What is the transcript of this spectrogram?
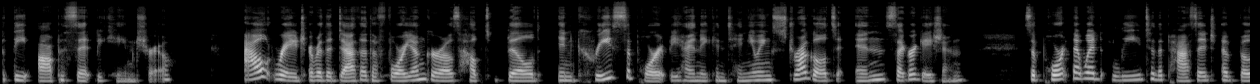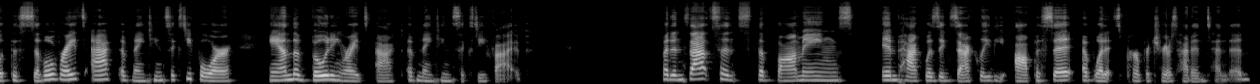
but the opposite became true. Outrage over the death of the four young girls helped build increased support behind the continuing struggle to end segregation, support that would lead to the passage of both the Civil Rights Act of 1964 and the Voting Rights Act of 1965. But in that sense, the bombing's impact was exactly the opposite of what its perpetrators had intended.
